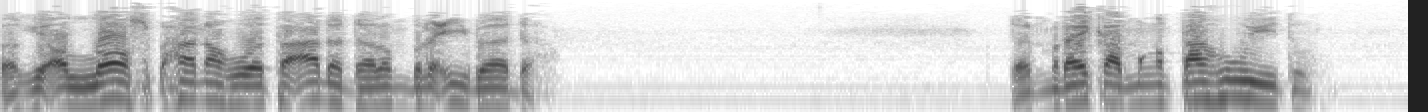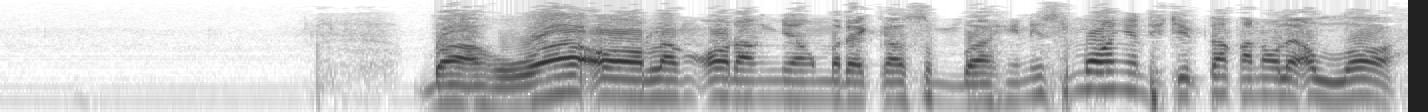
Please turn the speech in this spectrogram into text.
Bagi Allah subhanahu wa ta'ala dalam beribadah. Dan mereka mengetahui itu. Bahwa orang-orang yang mereka sembah ini semuanya diciptakan oleh Allah.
